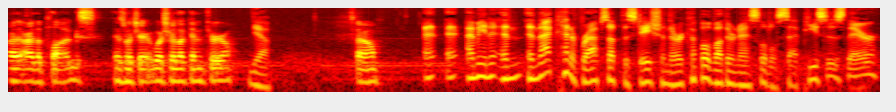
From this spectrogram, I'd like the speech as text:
Are, are the plugs is what you're what you're looking through. Yeah. So and, I mean, and and that kind of wraps up the station. There are a couple of other nice little set pieces there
